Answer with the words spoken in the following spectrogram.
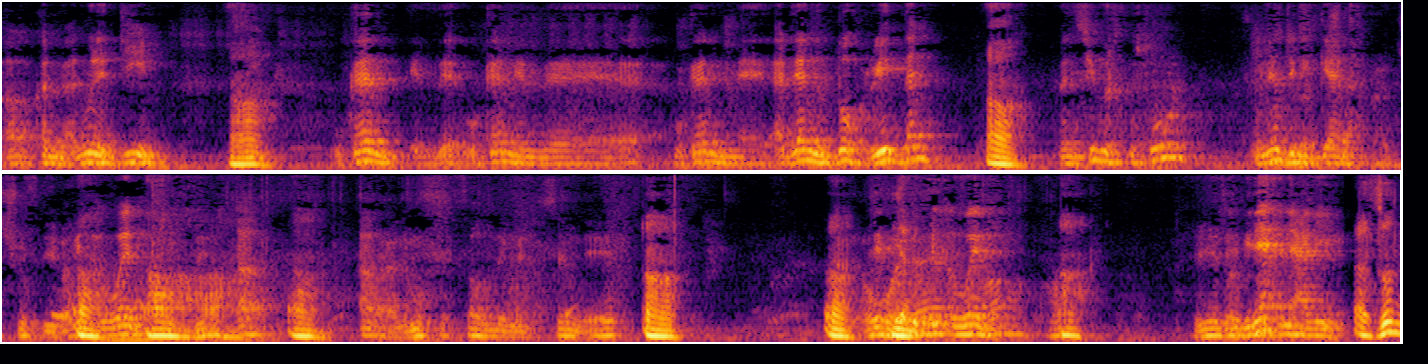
آه كانوا يعلمونا الدين. آه. وكان ال وكان ال وكان أذان الظهر جدا. آه. بنسيب الفصول وننزل الجامع. شوف دي بقى. آه. الأول. آه. آه. آه. آه. يعني ممكن تصلي من سن إيه؟ آه. آه. يعني في الأول. آه. وبناء عليه. أظن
